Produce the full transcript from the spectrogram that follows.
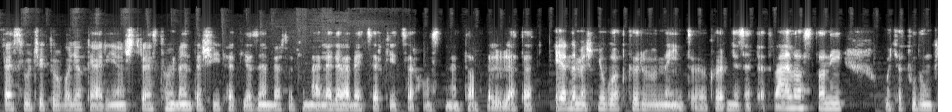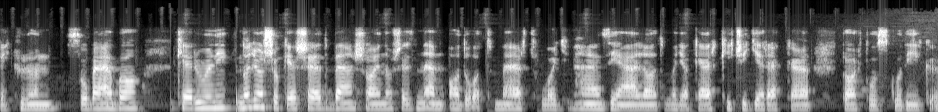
feszültségtől vagy akár ilyen stressztől mentesítheti az embert, hogyha már legalább egyszer-kétszer használta a felületet. Érdemes nyugodt körülményt, környezetet választani, hogyha tudunk egy külön szobába kerülni. Nagyon sok esetben sajnos ez nem adott, mert hogy házi állat, vagy akár kicsi gyerekkel tartózkodik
